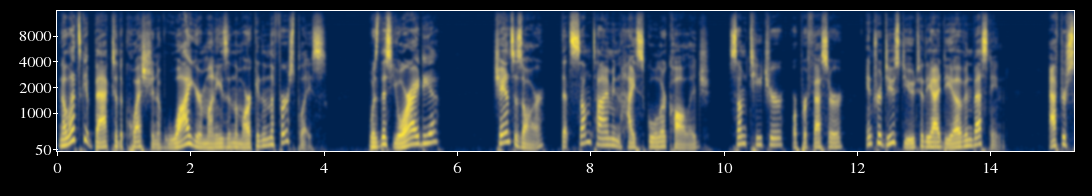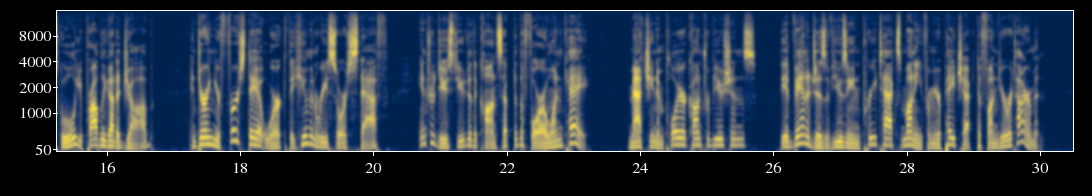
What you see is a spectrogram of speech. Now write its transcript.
Now let's get back to the question of why your money's in the market in the first place. Was this your idea? Chances are that sometime in high school or college, some teacher or professor introduced you to the idea of investing. After school, you probably got a job, and during your first day at work, the human resource staff introduced you to the concept of the 401k, matching employer contributions, the advantages of using pre tax money from your paycheck to fund your retirement.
